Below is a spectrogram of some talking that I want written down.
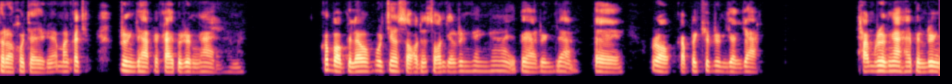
ถ้าเราเข้าใจอย่างนี้มันก็เรื่องยากกลายเป็นเรื่องง่ายใช่ไหมก็บอกไปแล้วพระเจ้าสอนสอนจากเรื่องง่ายๆไปหาเรื่องยาก แต่เรากลับไปคิดเรื่องอย่ากยากทำเรื่องง่ายให้เป็นเรื่อง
